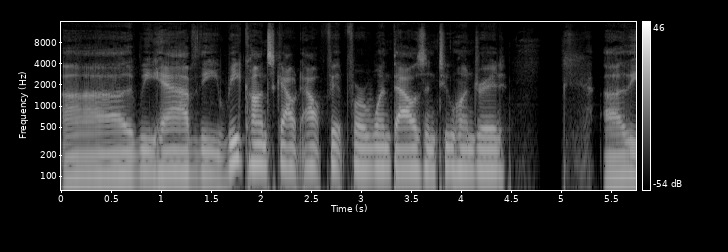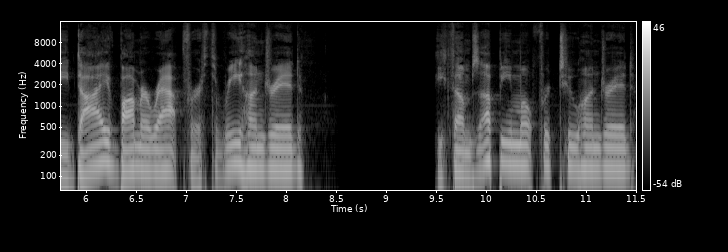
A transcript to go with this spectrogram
Uh, we have the Recon Scout outfit for 1,200. Uh, the Dive Bomber Wrap for 300. The Thumbs Up emote for 200.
